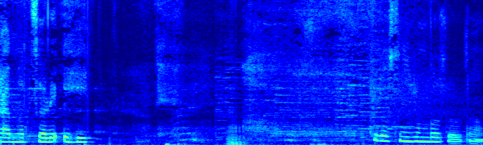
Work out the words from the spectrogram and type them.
I'm not sorry. Biraz sinirim bozuldu.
